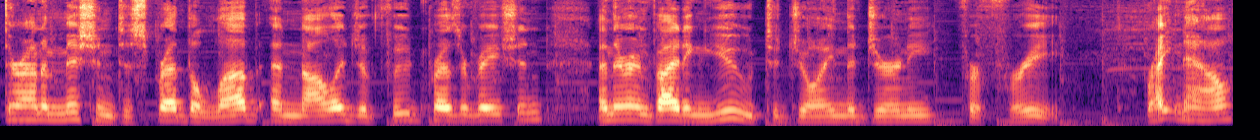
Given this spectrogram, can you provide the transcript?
They're on a mission to spread the love and knowledge of food preservation, and they're inviting you to join the journey for free. Right now,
